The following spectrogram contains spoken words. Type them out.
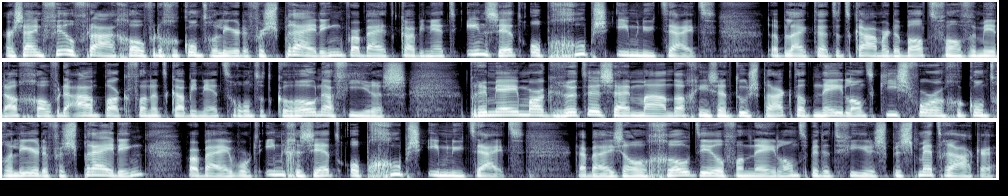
Er zijn veel vragen over de gecontroleerde verspreiding, waarbij het kabinet inzet op groepsimmuniteit. Dat blijkt uit het Kamerdebat van vanmiddag over de aanpak van het kabinet rond het coronavirus. Premier Mark Rutte zei maandag in zijn toespraak dat Nederland kiest voor een gecontroleerde verspreiding, waarbij wordt ingezet op groepsimmuniteit. Daarbij zal een groot deel van Nederland met het virus besmet raken.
